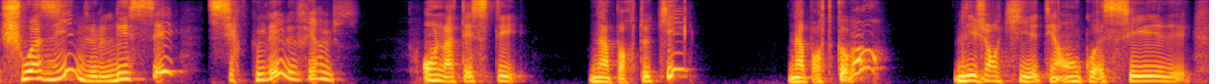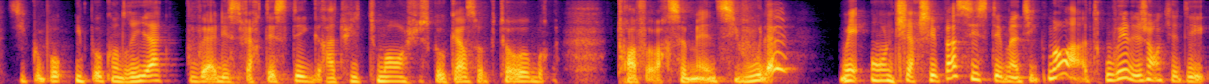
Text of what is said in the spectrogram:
choisi de laisser circuler le virus. On a testé n'importe qui, n'importe comment. Les gens qui étaient angoissés, les hypochondriaques, pouvaient aller se faire tester gratuitement jusqu'au 15 octobre, trois fois par semaine si vous voulez. Mais on ne cherchait pas systématiquement à trouver les gens qui étaient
